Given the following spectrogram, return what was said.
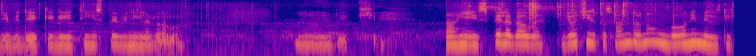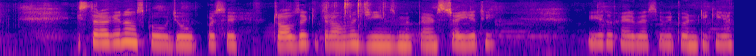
ये भी देख के गई थी, इस पे भी नहीं लगा हुआ। ये देखिए। हाँ इस पे लगा हुआ है। जो चीज़ पसंद हो ना, वो नहीं मिलती। इस तरह के ना उसको जो ऊपर से ट्राउज़र की तरह हो ना जीन्स में पैंट्स चाहिए थी। ये तो खैर वैसे भी ट्वेंटी की है।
